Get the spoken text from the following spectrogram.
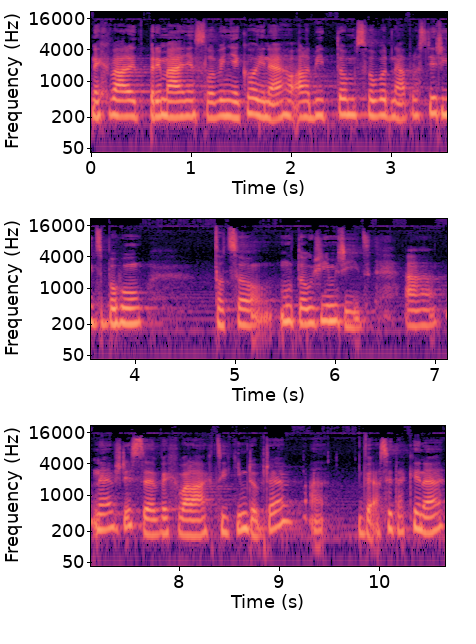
Nechválit primárně slovy někoho jiného, ale být tom svobodná. Prostě říct Bohu to, co mu toužím říct. A ne vždy se ve chvalách cítím dobře, a vy asi taky ne.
